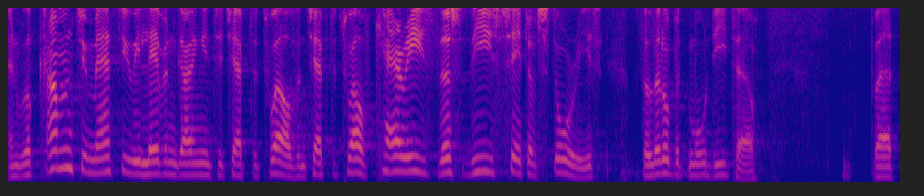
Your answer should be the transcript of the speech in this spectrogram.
And we'll come to Matthew 11 going into chapter 12. And chapter 12 carries this, these set of stories with a little bit more detail. But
